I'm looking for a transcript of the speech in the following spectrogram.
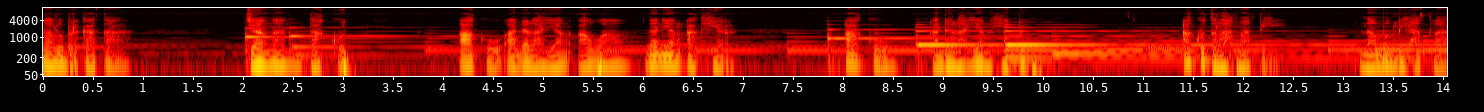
lalu berkata, "Jangan takut, aku adalah yang awal dan yang akhir. Aku adalah yang hidup. Aku telah mati." Namun lihatlah,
